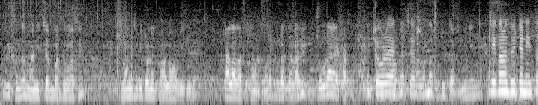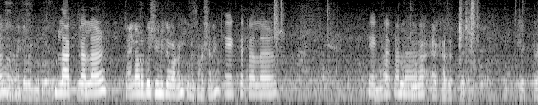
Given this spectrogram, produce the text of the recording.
খুবই সুন্দর মানি চেম্বার দেওয়া আছে। লং জিবিটা অনেক ভালো হবে এগুলো। কালার আছে কেমন অনেকগুলো কালারই জোড়া এক হাজার। জোড়া একটা এক হাজার। না দুইটা মিনিমাম যে কোনো দুইটা নিতে হবে। ব্ল্যাক কালার চাইলে আরও বেশি নিতে পারবেন কোনো সমস্যা নেই। একটা কালার একটা কালার জোড়া এক হাজার টাকা। প্রত্যেকটা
